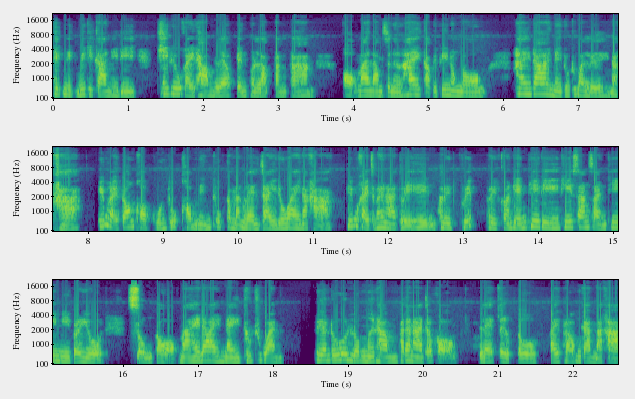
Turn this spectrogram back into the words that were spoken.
เทคนิควิธีการดีๆ ที่พี่ผู้ใครทำแล้วเป็นผลลัพธ์ต่างๆ ออกมานำเสนอให้กับพี่ๆน้องๆ ให้ได้ในทุกๆวันเลยนะคะ พี่ผู้ใครต้องขอบคุณทุกคอมเมนต์ทุกกำลังแรงใจด้วยนะคะ พี่ผู้ใครจะพัฒนาตัวเอง ผลิตคลิป ผลิตคอนเทนต์ที่ดีที่สร้างสรรค์ที่มีประโยชน์ ส่งต่อออกมาให้ได้ในทุกๆวัน เรียนรู้ลงมือทำพัฒนาเจ้าของ และเติบโตไปพร้อมกันนะคะ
